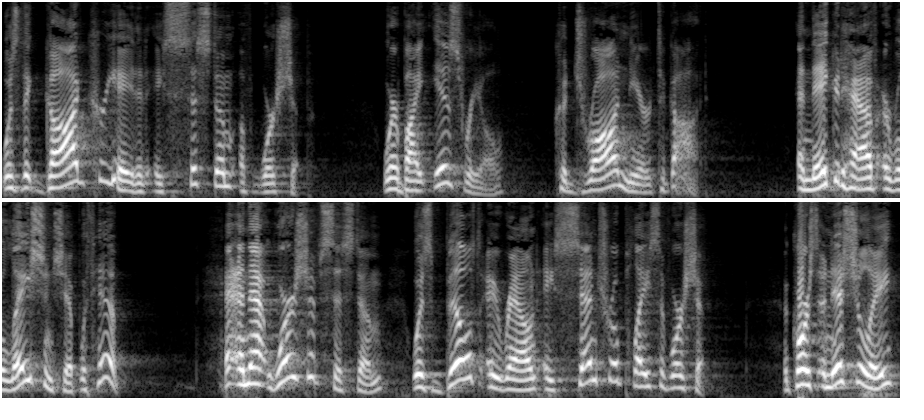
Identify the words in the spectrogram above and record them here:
was that God created a system of worship whereby Israel could draw near to God and they could have a relationship with Him. And that worship system was built around a central place of worship. Of course, initially,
